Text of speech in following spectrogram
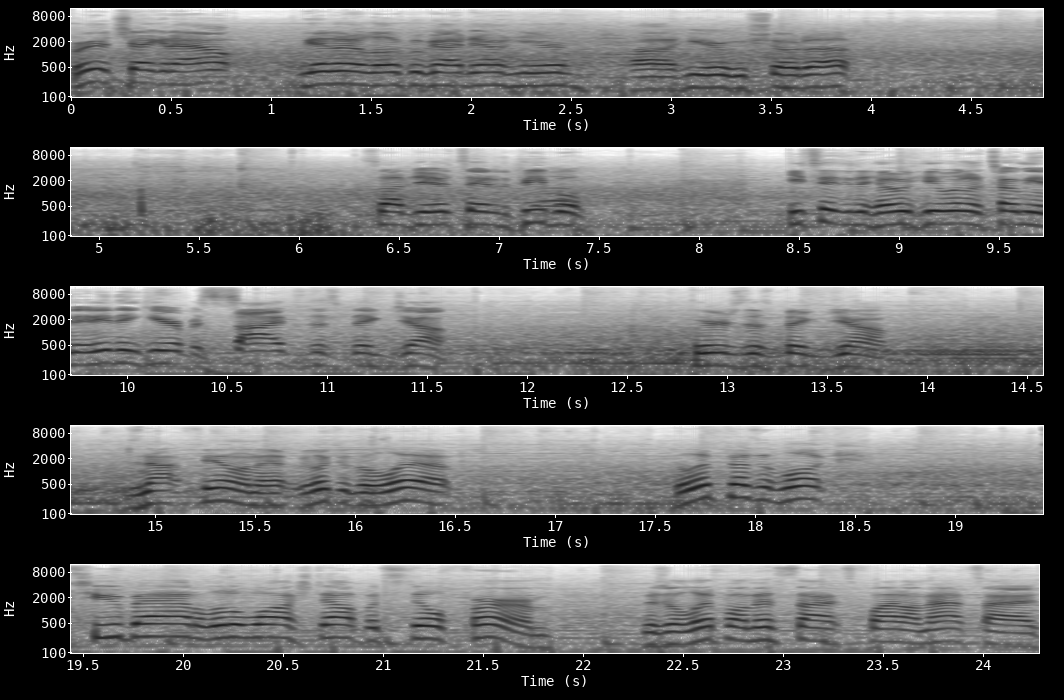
we're gonna check it out. We got another local guy down here, uh, here who showed up. What's up, dude? Say to the people. He says that he, he wouldn't have told me anything here besides this big jump. Here's this big jump. He's not feeling it. We looked at the lip. The lip doesn't look too bad, a little washed out, but still firm. There's a lip on this side, it's flat on that side.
